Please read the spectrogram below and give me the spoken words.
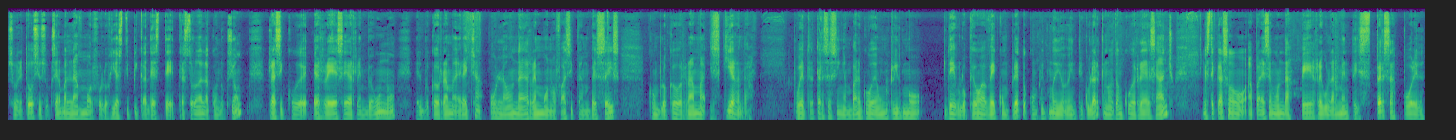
sobre todo si se observan las morfologías típicas de este trastorno de la conducción, clásico de RSR en B1 del bloqueo de rama derecha o la onda R monofásica en B6 con bloqueo de rama izquierda. Puede tratarse, sin embargo, de un ritmo de bloqueo AB completo con ritmo ventricular que nos da un QRS ancho en este caso aparecen ondas P regularmente dispersas por el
